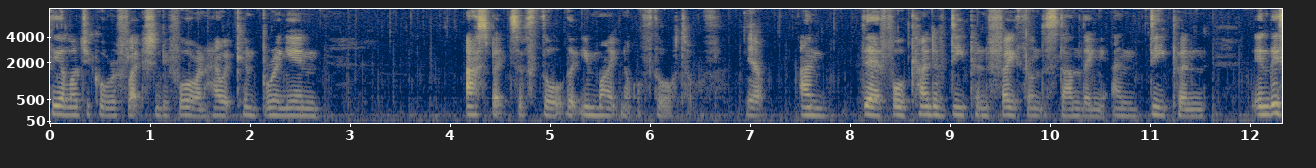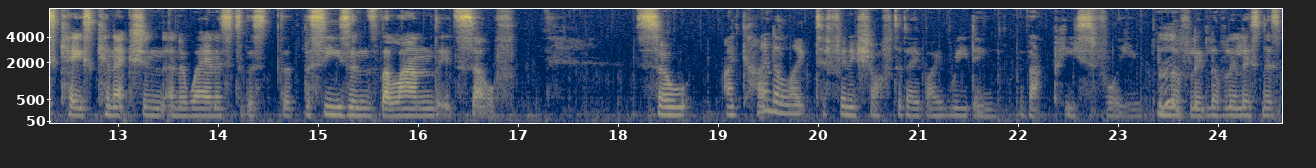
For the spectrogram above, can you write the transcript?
theological reflection before and how it can bring in aspects of thought that you might not have thought of. Yeah. And therefore kind of deepen faith understanding and deepen in this case connection and awareness to the, the, the seasons, the land itself. So I'd kind of like to finish off today by reading that piece for you, Mm. lovely, lovely listeners.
